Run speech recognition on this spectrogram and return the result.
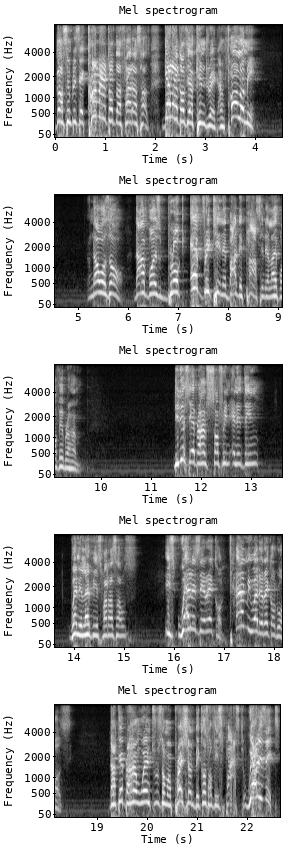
God simply said, Come out of the father's house. Get out of your kindred and follow me. And that was all. That voice broke everything about the past in the life of Abraham. Did you see Abraham suffering anything when he left his father's house? Is where is the record? Tell me where the record was. That Abraham went through some oppression because of his past. Where is it?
